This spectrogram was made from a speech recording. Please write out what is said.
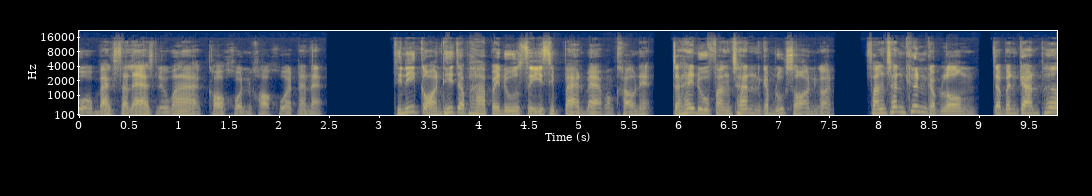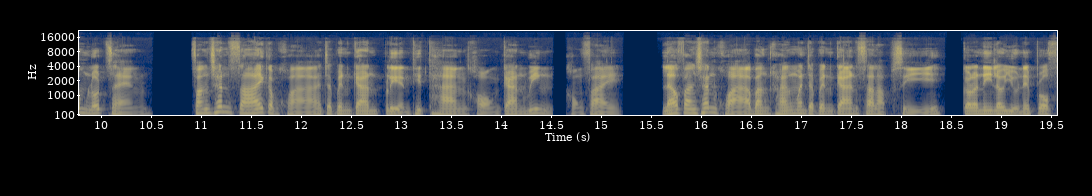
บวก backslash หรือว่าคอคนขอขวดนั่นแหละทีนี้ก่อนที่จะพาไปดูสี 18 แบบของเขาเนี่ย จะให้ดูฟังก์ชันกับลูกศรก่อน ฟังก์ชันขึ้นกับลง จะเป็นการเพิ่มลดแสง ฟังก์ชันซ้ายกับขวาจะเป็นการเปลี่ยนทิศทางของการวิ่งของไฟ แล้วฟังก์ชันขวาบางครั้งมันจะเป็นการสลับสี กรณีเราอยู่ในโปรไฟ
